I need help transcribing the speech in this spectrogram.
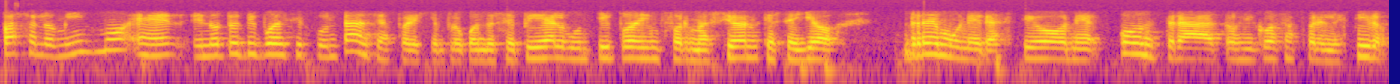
Pasa lo mismo en, en otro tipo de circunstancias, por ejemplo, cuando se pide algún tipo de información, qué sé yo, remuneraciones, contratos y cosas por el estilo,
